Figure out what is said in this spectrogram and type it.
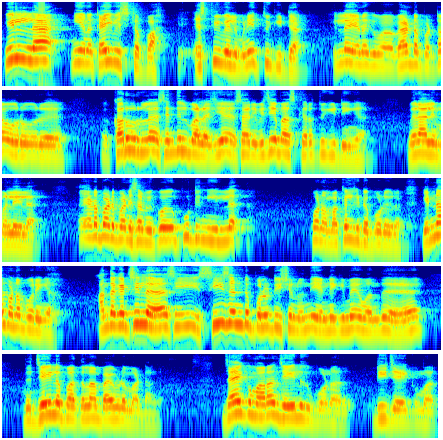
இல்லை நீ என்னை கை வச்சிட்டப்பா. எஸ்பி வேலுமணியை தூக்கிட்ட. இல்லை எனக்கு வே- வேண்டப்பட்ட ஒரு ஒரு கரூரில் செந்தில் பாலாஜியை சாரி விஜயபாஸ்கரை தூக்கிட்டீங்க. விராலி மலையில் எடப்பாடி பழனிசாமி கூ- கூட்டணி இல்லை. இப்போ நான் மக்கள்கிட்ட போட்டுக்கிறேன். என்ன பண்ண போகிறீங்க அந்த கட்சியில் சி சீசன்டு பொலிட்டிஷியன் வந்து என்றைக்குமே வந்து இந்த ஜெயிலை பார்த்துலாம் பயப்பட மாட்டாங்க. ஜெயக்குமாரும் ஜெயிலுக்கு போனார் டி ஜெயக்குமார்.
